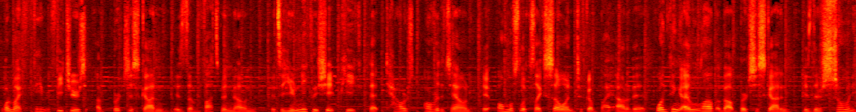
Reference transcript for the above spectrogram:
One of my favorite features of Berchtesgaden is the Watzmann Mountain. It's a uniquely shaped peak that towers over the town. It almost looks like someone took a bite out of it. One thing I love about Berchtesgaden is there's so many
